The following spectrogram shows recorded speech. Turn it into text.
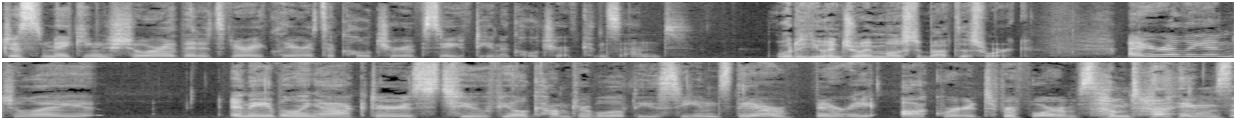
Just making sure that it's very clear it's a culture of safety and a culture of consent. What do you enjoy most about this work? I really enjoy enabling actors to feel comfortable with these scenes. They are very awkward to perform sometimes.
